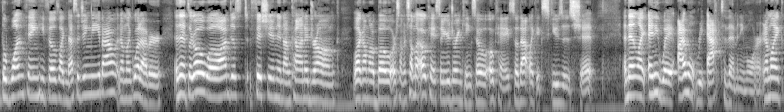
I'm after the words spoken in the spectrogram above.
the one thing he feels like messaging me about, and I'm like, whatever. And then it's like, oh, well, I'm just fishing and I'm kind of drunk. Like, I'm on a boat or something. So I'm like, okay, so you're drinking. So, okay, so that like excuses shit. And then, like, anyway, I won't react to them anymore. And I'm like,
